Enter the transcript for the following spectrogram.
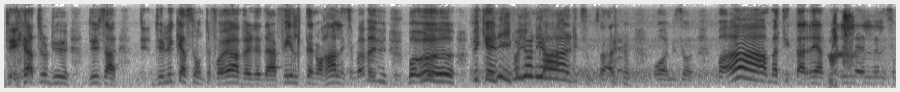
du, jag tror du, du, är så här, du, du lyckas nog inte få över den där filten och han liksom bara, "Men, bara "Åh, Vilka är ni? Vad gör ni här? Liksom så här. Och han liksom bara, ah, men tittar rädd, eller, liksom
